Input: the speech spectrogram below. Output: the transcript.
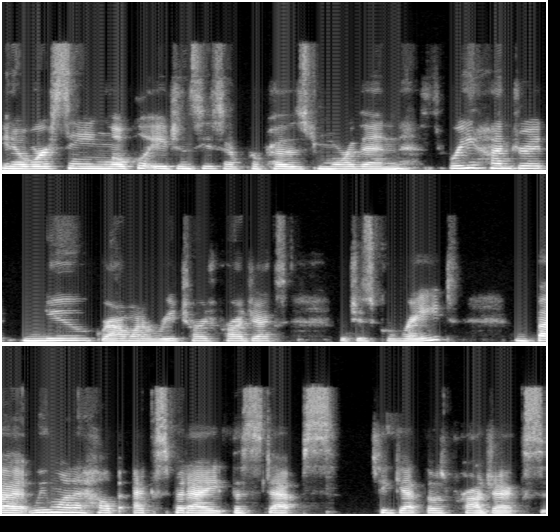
You know, we're seeing local agencies have proposed more than 300 new groundwater recharge projects, which is great, but we want to help expedite the steps to get those projects,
